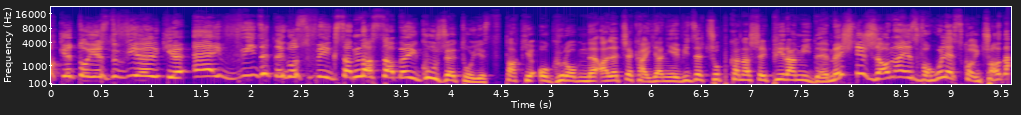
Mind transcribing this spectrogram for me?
jakie to jest wielkie! Ej, widzę tego Sfinksa na samej górze! To jest takie ogromne, ale czekaj. ja nie widzę czubka naszej piramidy. Myślisz, że ona jest w ogóle skończona?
